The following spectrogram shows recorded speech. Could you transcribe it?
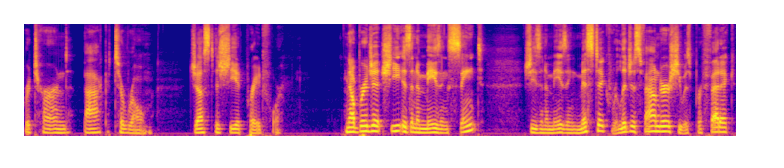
returned back to Rome, just as she had prayed for. Now, Bridget, she is an amazing saint. She's an amazing mystic, religious founder. She was prophetic.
